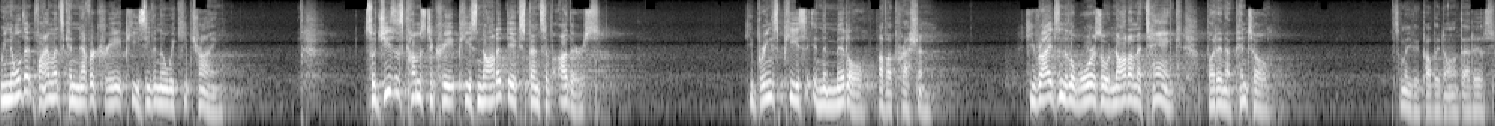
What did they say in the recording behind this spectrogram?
We know that violence can never create peace, even though we keep trying. So Jesus comes to create peace not at the expense of others, he brings peace in the middle of oppression. He rides into the war zone not on a tank, but in a pinto. Some of you probably don't know what that is.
